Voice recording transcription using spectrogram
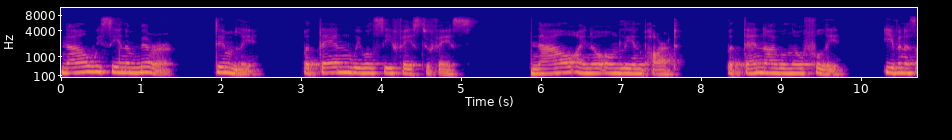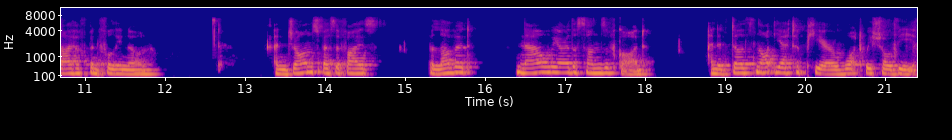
Now we see in a mirror, dimly, but then we will see face to face. Now I know only in part, but then I will know fully, even as I have been fully known. And John specifies, Beloved, now we are the sons of God, and it doth not yet appear what we shall be.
